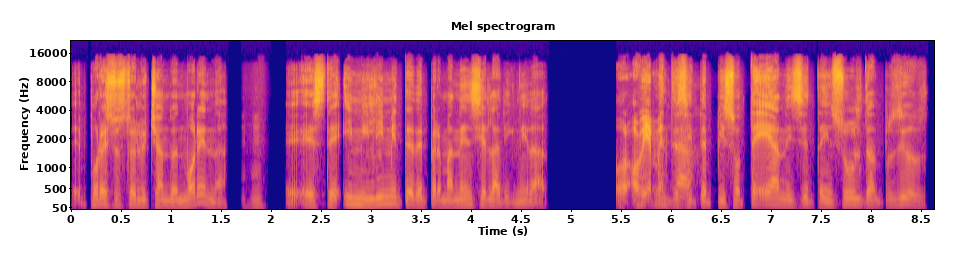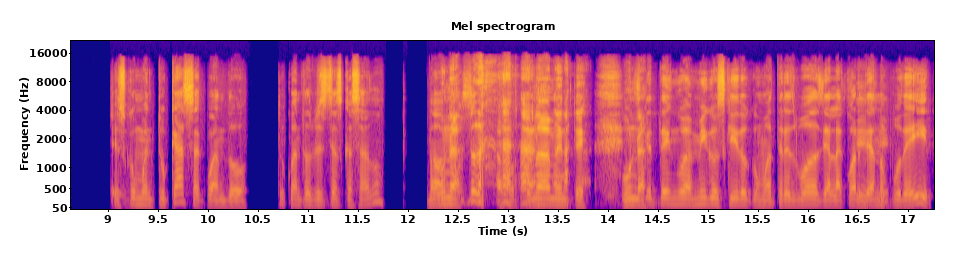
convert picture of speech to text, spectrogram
Eh, por eso estoy luchando en Morena. E, este, y mi límite de permanencia es la dignidad. Obviamente si te pisotean y si te insultan, pues digo, es como en tu casa cuando... ¿Tú cuántas veces te has casado? No, una, afortunadamente, una. Es que tengo amigos que he ido como a tres bodas y a la cuarta ya no pude ir.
